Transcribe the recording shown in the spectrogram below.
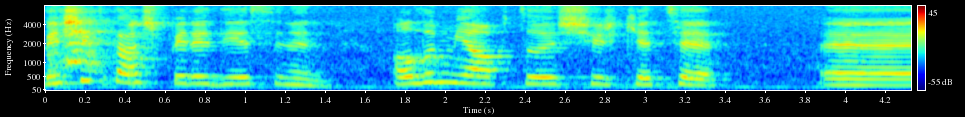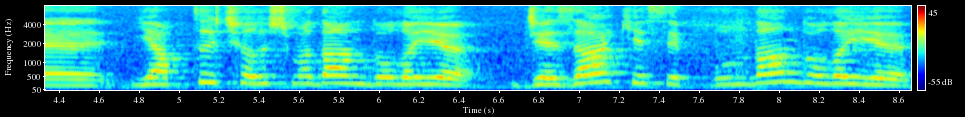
Beşiktaş Belediyesi'nin alım yaptığı şirketi e, yaptığı çalışmadan dolayı ceza kesip bundan dolayı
